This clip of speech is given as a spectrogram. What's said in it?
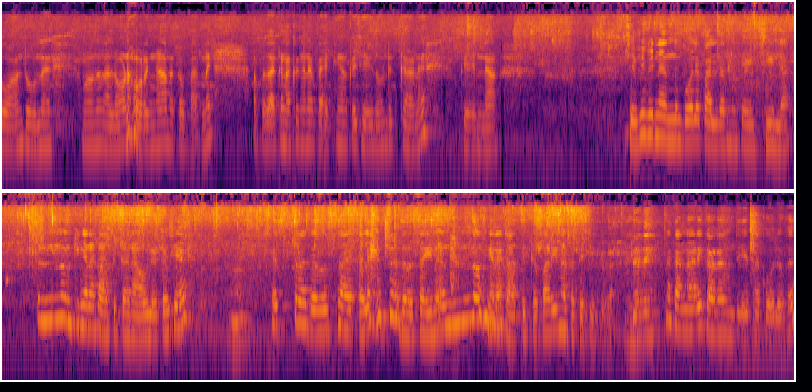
പോകാൻ തോന്നുന്നത് നമ്മളൊന്ന് നല്ലോണം ഉറങ്ങാന്നൊക്കെ പറഞ്ഞ്. അപ്പോൾ ഇതാ കണക്ക് ഇങ്ങനെ പാക്കിംഗ് ഒക്കെ ചെയ്തുകൊണ്ടിരിക്കുകയാണ് പിന്നെ ഷെഫി പിന്നെ എന്നും പോലെ പല്ലൊന്നും തേച്ചില്ല. ഒന്നും എനിക്കിങ്ങനെ കാത്തിക്കാനാവില്ല കേട്ടോ പക്ഷേ എത്ര ദിവസമായി അല്ല എത്ര ദിവസമായി എന്നും ഇങ്ങനെ കാത്തിക്കുക പറയുന്നൊക്കെ തെറ്റിക്കുക കണ്ണാടി കാണാൻ തീർത്ത കോലൊക്കെ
